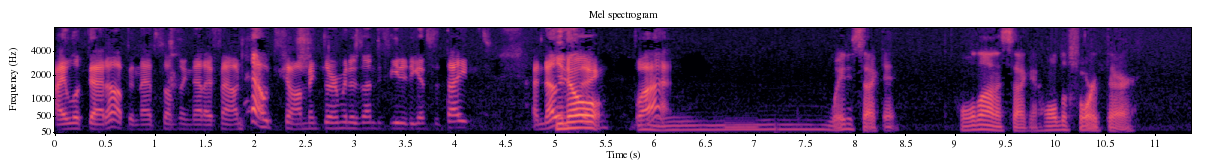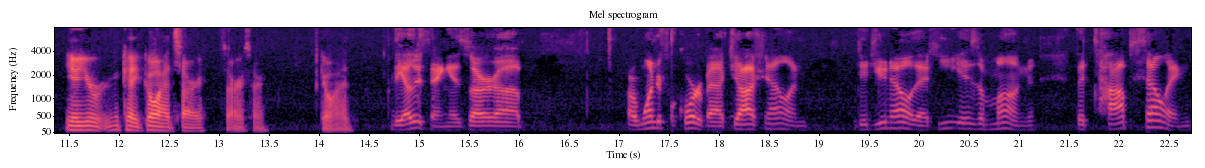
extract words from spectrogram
I looked that up, and that's something that I found out. Sean McDermott is undefeated against the Titans. Another You know- thing, what? Mm, Wait a second. Hold on a second. Hold the fort there. Yeah, you're okay. Go ahead. Sorry, sorry, sorry. Go ahead. The other thing is our uh, our wonderful quarterback Josh Allen. Did you know that he is among the top selling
